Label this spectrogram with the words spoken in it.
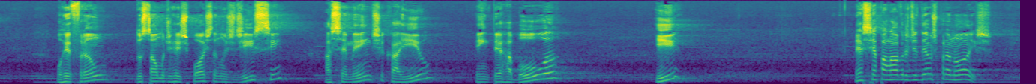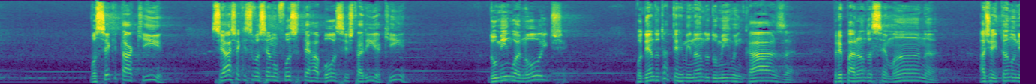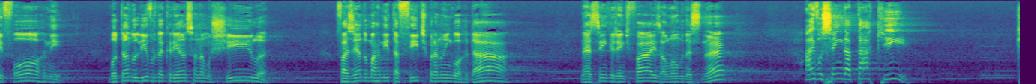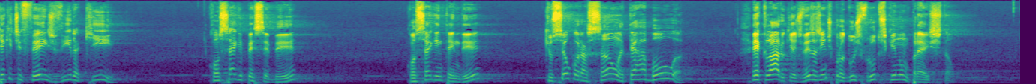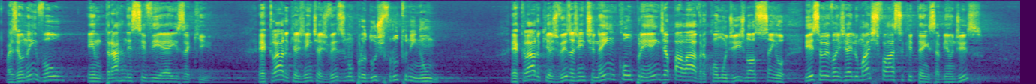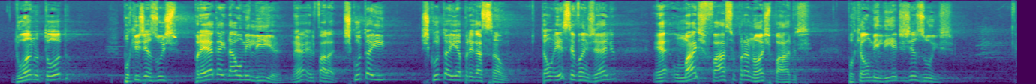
O refrão do salmo de resposta nos disse: a semente caiu em terra boa e. Essa é a palavra de Deus para nós. Você que está aqui, você acha que se você não fosse terra boa, você estaria aqui? Domingo à noite, podendo estar tá terminando o domingo em casa, preparando a semana, ajeitando o uniforme, botando o livro da criança na mochila, fazendo marmita fit para não engordar. Não é assim que a gente faz ao longo desse, não é? Aí você ainda está aqui. O que, que te fez vir aqui? Consegue perceber? Consegue entender que o seu coração é terra boa? É claro que às vezes a gente produz frutos que não prestam, mas eu nem vou entrar nesse viés aqui. É claro que a gente às vezes não produz fruto nenhum. É claro que às vezes a gente nem compreende a palavra, como diz nosso Senhor. Esse é o evangelho mais fácil que tem, sabiam disso? Do ano todo, porque Jesus prega e dá homilia, né? Ele fala: "Escuta aí, escuta aí a pregação". Então, esse evangelho é o mais fácil para nós, padres, porque é a homilia de Jesus.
